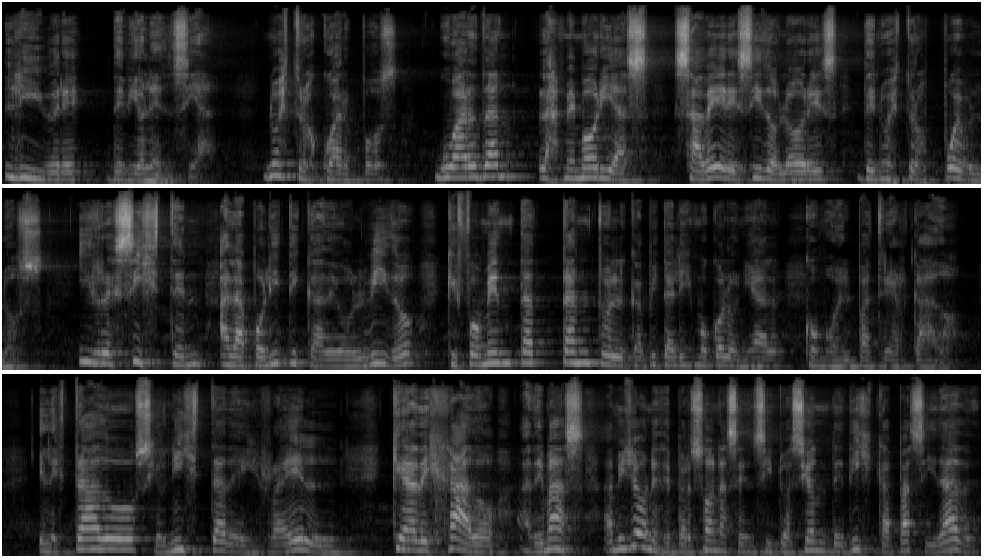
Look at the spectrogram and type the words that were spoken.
libre de violencia. Nuestros cuerpos guardan las memorias, saberes y dolores de nuestros pueblos y resisten a la política de olvido que fomenta tanto el capitalismo colonial como el patriarcado. El Estado sionista de Israel, que ha dejado además a millones de personas en situación de discapacidad,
